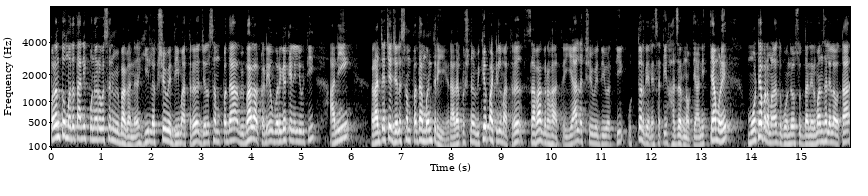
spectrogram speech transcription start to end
परंतु मदत आणि पुनर्वसन विभागानं ही लक्षवेधी मात्र जलसंपदा विभागाकडे वर्ग केलेली होती आणि राज्याचे जलसंपदा मंत्री राधाकृष्ण विखे पाटील मात्र सभागृहात या लक्षवेधीवरती उत्तर देण्यासाठी हजर नव्हते आणि त्यामुळे मोठ्या प्रमाणात गोंधळसुद्धा निर्माण झालेला होता.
